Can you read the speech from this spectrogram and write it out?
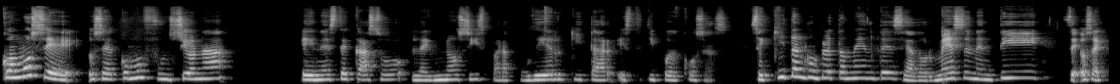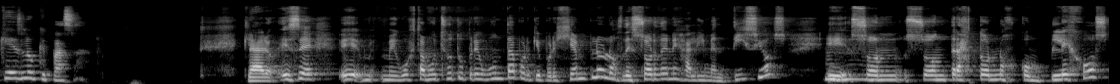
¿Cómo se, o sea, cómo funciona en este caso la hipnosis para poder quitar este tipo de cosas? ¿Se quitan completamente? ¿Se adormecen en ti? o sea, ¿qué es lo que pasa? Claro, ese, eh, me gusta mucho tu pregunta porque, por ejemplo, los desórdenes alimenticios eh, son, son trastornos complejos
